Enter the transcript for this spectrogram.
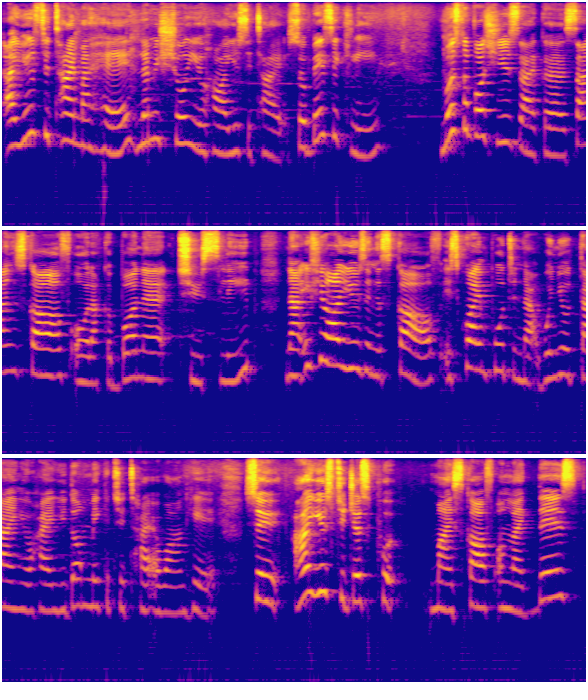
I used to tie my hair. Let me show you how I used to tie it. So basically, most of us use like a satin scarf or like a bonnet to sleep. Now, if you are using a scarf, it's quite important that when you're tying your hair, you don't make it too tight around here. So I used to just put my scarf on like this,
